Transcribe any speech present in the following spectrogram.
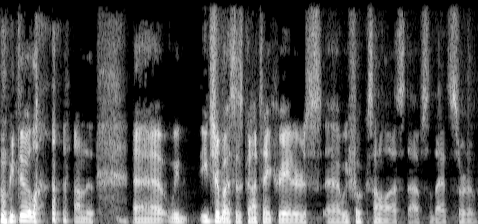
we do a lot on the uh we each of us as content creators uh we focus on a lot of stuff. So that's sort of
